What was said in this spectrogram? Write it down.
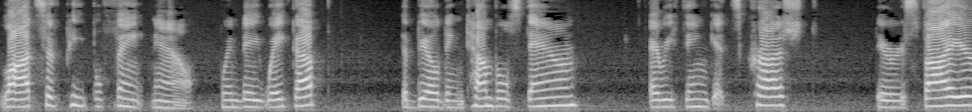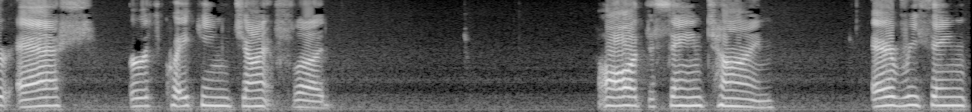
Lots of people faint now. When they wake up, the building tumbles down, everything gets crushed, there is fire, ash, earthquaking, giant flood all at the same time. Everything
